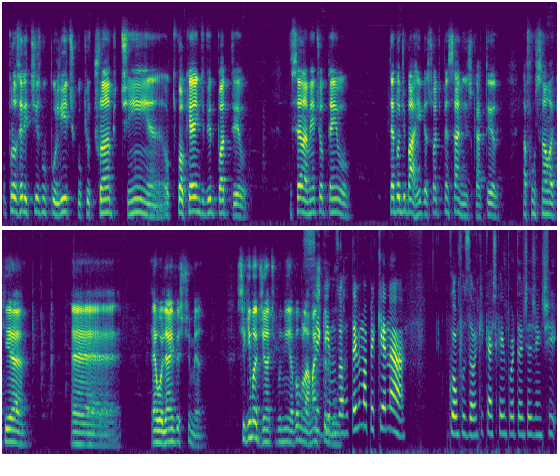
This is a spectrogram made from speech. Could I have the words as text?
o proselitismo político que o Trump tinha, ou que qualquer indivíduo pode ter. Eu, Sinceramente, eu tenho até dor de barriga só de pensar nisso, carteiro. A função aqui é, é, é olhar investimento. Seguimos adiante, Bruninha. Vamos lá, mais Seguimos. perguntas. Ó, teve uma pequena confusão aqui que acho que é importante a gente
